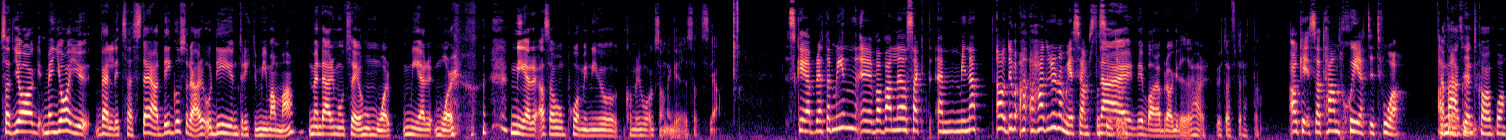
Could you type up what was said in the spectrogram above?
Så att jag, men jag är ju väldigt så städig och sådär och det är ju inte riktigt min mamma. Men däremot så är hon mår, mer, mår, mer, alltså hon påminner ju och kommer ihåg sådana grejer så att ja. Ska jag berätta min, eh, vad Valle har sagt, eh, mina, ja, det var, hade du några mer sämsta Nej, sidor? det är bara bra grejer här ute efter detta. Okej, så att han sket i två Nej, men han kunde alternativ. inte komma på.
